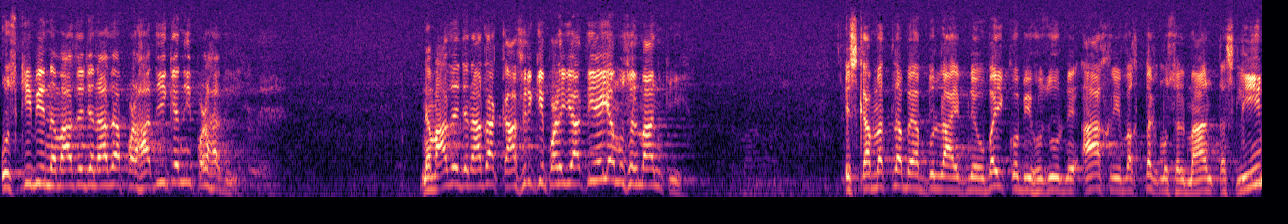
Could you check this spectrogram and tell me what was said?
اس کی بھی نماز جنازہ پڑھا دی کہ نہیں پڑھا دی؟ نماز جنازہ کافر کی پڑھی جاتی ہے یا مسلمان کی؟ اس کا مطلب ہے عبداللہ ابن ابئی کو بھی حضور نے آخری وقت تک مسلمان تسلیم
